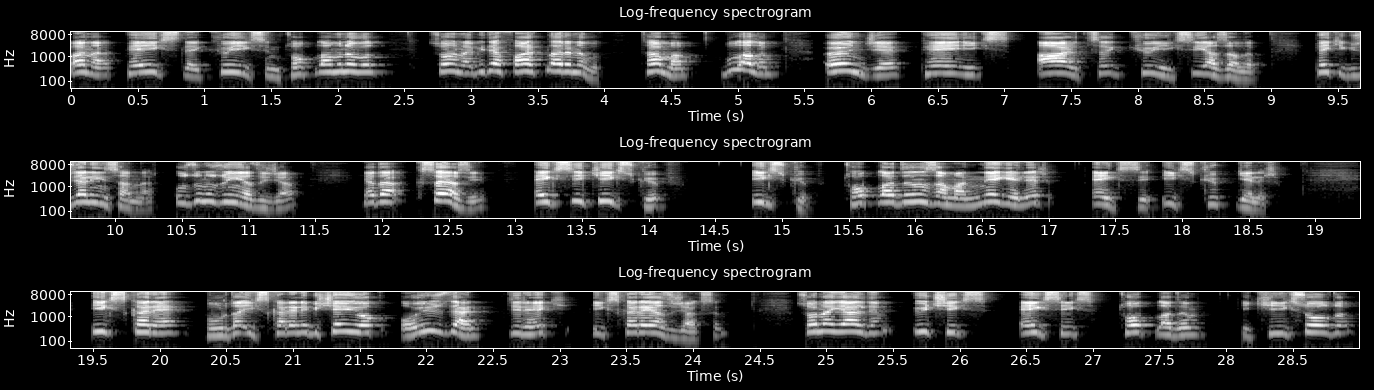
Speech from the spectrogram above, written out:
bana px ile qx'in toplamını bul. Sonra bir de farklarını bul. Tamam bulalım. Önce px artı qx'i yazalım. Peki güzel insanlar uzun uzun yazacağım. Ya da kısa yazayım. Eksi 2x küp x küp. Topladığın zaman ne gelir? Eksi x küp gelir. x kare burada x kareli bir şey yok. O yüzden direkt x kare yazacaksın. Sonra geldim 3x eksi x topladım 2x oldu.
